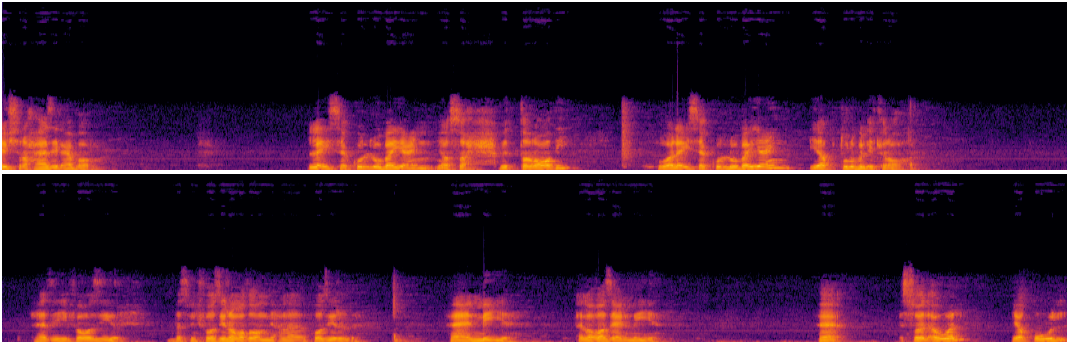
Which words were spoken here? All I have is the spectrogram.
اشرح هذه العبارة. ليس كل بيع يصح بالتراضي وليس كل بيع يبطل بالإكراه. هذه فوازير. بس مش فوازير رمضان دي إحنا فوازير علمية. الغاز علمية. ها السؤال الأول يقول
